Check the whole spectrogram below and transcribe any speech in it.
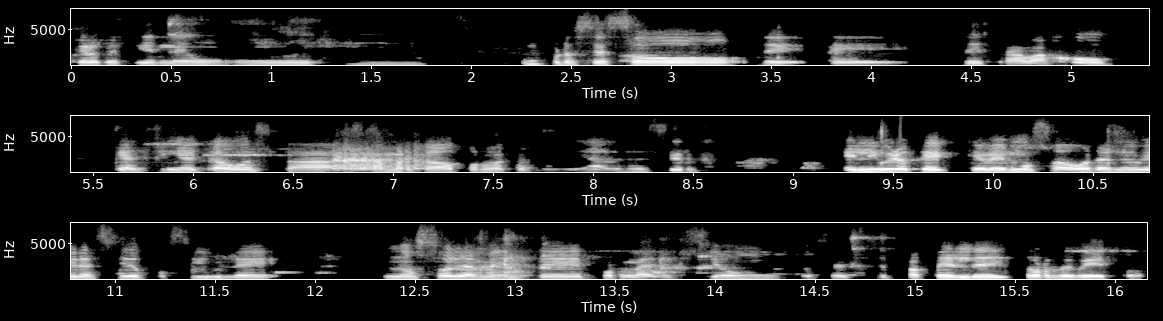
creo que tiene un, un, un proceso de, de, de trabajo que al fin y al cabo está, está marcado por la comunidad. Es decir, el libro que, que, vemos ahora no hubiera sido posible no solamente por la edición, o sea, el papel de editor de Beto,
